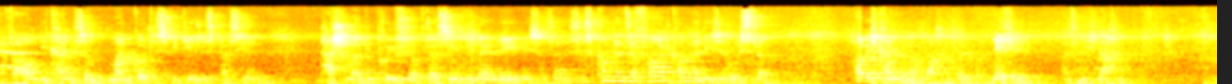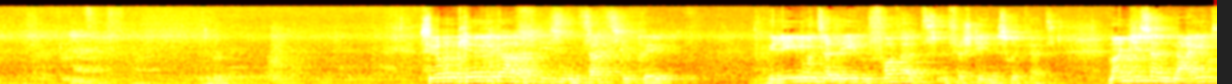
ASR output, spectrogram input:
ja warum, wie kann so ein Mann Gottes wie dir das passieren? Hast du mal geprüft, ob das Sinn in deinem Leben ist? Und so, es kommt dann sofort, kommen dann diese Muster. Aber ich kann nur noch lachen lächeln, also nicht lachen. Sören Kierkegaard hat diesen Satz geprägt. Wir leben unser Leben vorwärts und verstehen es rückwärts. Manches an Leid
